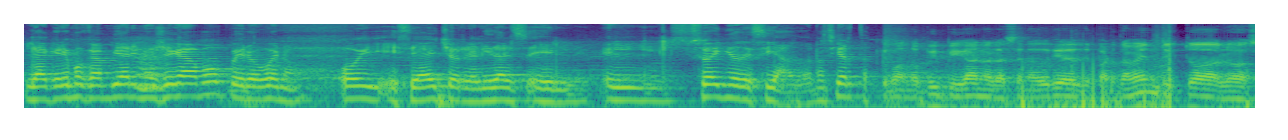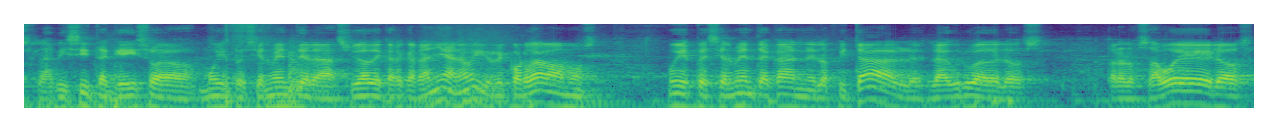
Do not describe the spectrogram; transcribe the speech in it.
la queremos cambiar y no llegamos, pero bueno, hoy se ha hecho realidad el, sueño deseado, ¿no es cierto? Cuando Pipi gana la senaduría del departamento y todas las visitas que hizo muy especialmente a la ciudad de Carcarañá, ¿no? y recordábamos muy especialmente acá en el hospital, la grúa de los, para los abuelos,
